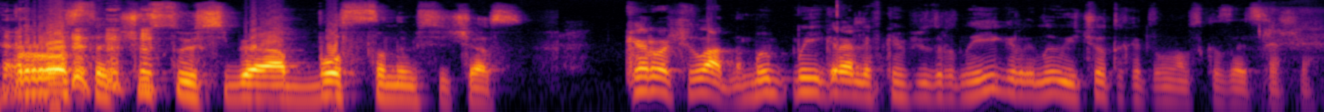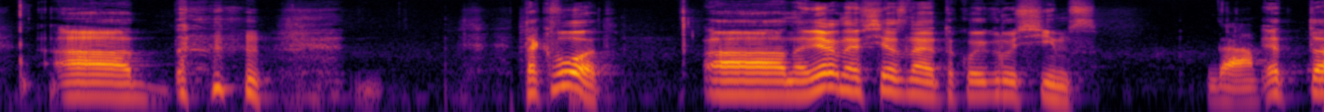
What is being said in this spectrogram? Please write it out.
Просто чувствую себя обоссанным сейчас. Короче, ладно, мы, мы играли в компьютерные игры. Ну и что ты хотел нам сказать, Саша? А, Так вот, а, наверное, все знают такую игру Sims. Да. Это,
